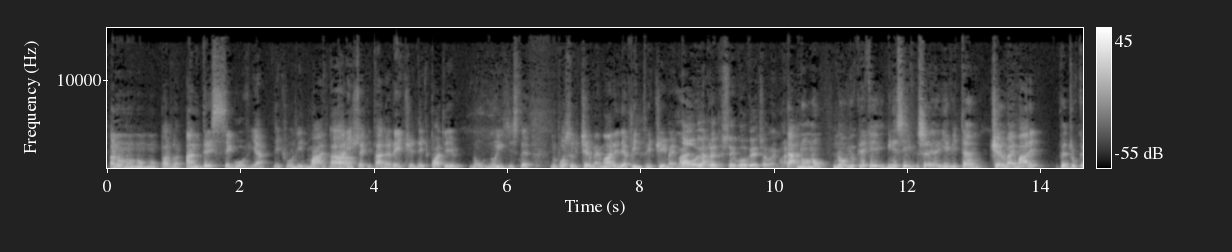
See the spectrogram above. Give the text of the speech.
ah, nu, nu, nu, nu, pardon, Andres Segovia, deci unul din mari gitariști a chitară rece, deci poate, nu, nu există, nu pot să fiu cel mai mare de printre cei mai mari. Nu, eu da. cred că Segovia e cel mai mare. Da, nu, nu, nu, eu cred că e bine să, să evităm cel mai mare, pentru că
